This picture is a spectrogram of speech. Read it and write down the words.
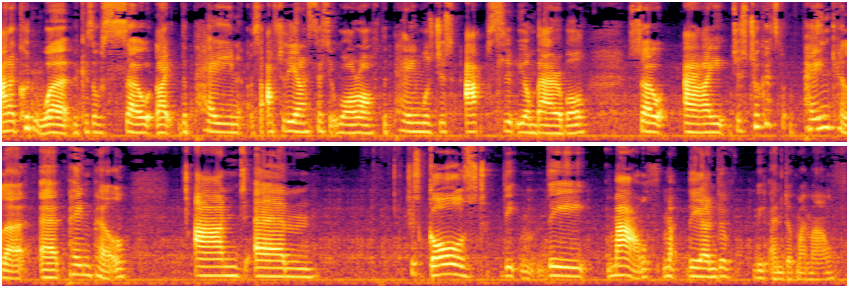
and I couldn't work because I was so like the pain so after the anesthetic wore off the pain was just absolutely unbearable. So I just took a painkiller uh, pain pill and um just gauzed the the mouth the end of the end of my mouth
